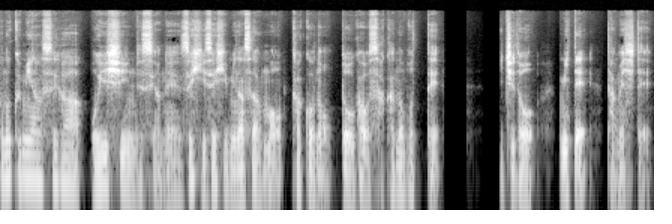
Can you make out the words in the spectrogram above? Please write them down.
この組み合わせが美味しいんですよね。ぜひぜひ皆さんも過去の動画を遡って一度見て試して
